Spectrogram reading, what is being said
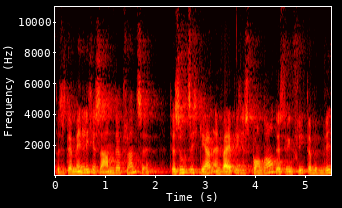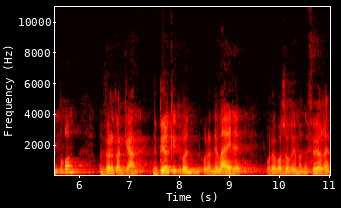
Das ist der männliche Samen der Pflanze. Der sucht sich gern ein weibliches Pendant, deswegen fliegt er mit dem Wind rum und würde dann gern eine Birke gründen oder eine Weide oder was auch immer, eine Föhre.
